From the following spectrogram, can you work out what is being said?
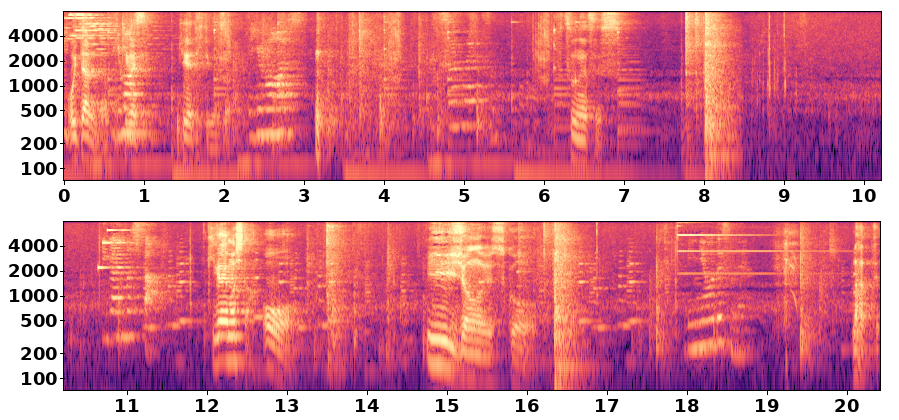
い。置いてあるんでい着替えて着替えてきてください。いきます。普通のやつ。普通のやつです。着替えました。着替えました。おおいいじゃないですか。微妙ですね。なんで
